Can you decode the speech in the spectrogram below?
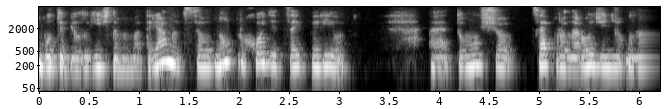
бути біологічними матерями, все одно проходять цей період, е, тому що це про народження у нас.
